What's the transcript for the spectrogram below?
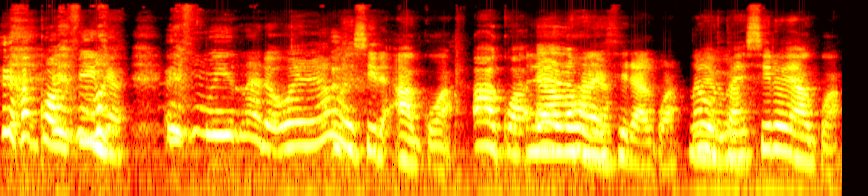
菲娜，Aquafina. Es muy raro. Bueno, vamos a decir Aqua. Aqua. Le es vamos a decir agua. Me gusta. me sirve Aqua.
